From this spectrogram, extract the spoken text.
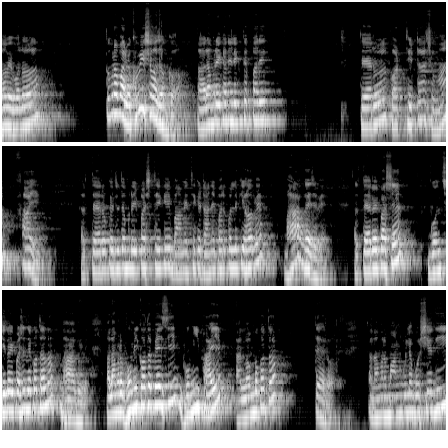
হবে বলো? তোমরা পারবে, খুবই সহজ অঙ্ক। তাহলে আমরা এখানে লিখতে পারি তেরো কট থিটা সমান ফাইভ তাহলে তেরোকে যদি আমরা এই পাশ থেকে বামে থেকে ডানে পার করলে কি হবে? ভাগ হয়ে যাবে। তাহলে তেরো পাশে, গুণ ছিল এই পাশে যে কত হলো? ভাগ হবে তাহলে আমরা ভূমি কত পেয়েছি? ভূমি ফাইভ আর লম্ব কত? তেরো। তাহলে আমরা মানগুলো বসিয়ে দিই।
